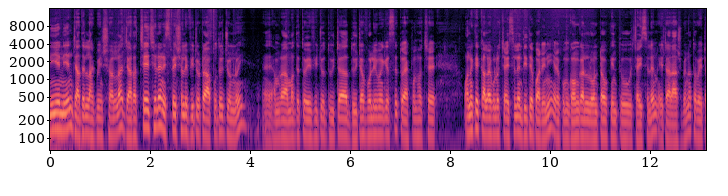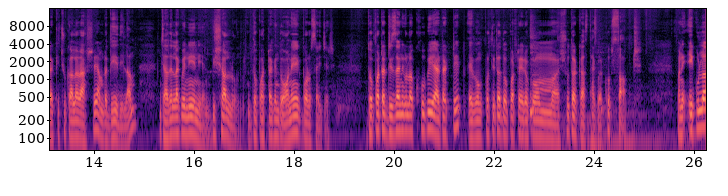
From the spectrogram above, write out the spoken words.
নিয়ে নিন, যাদের লাগবে ইনশাল্লাহ যারা চেয়েছিলেন স্পেশালি ভিডিওটা আপুদের জন্যই। আমরা, আমাদের তো এই ভিডিও দুইটা দুইটা ভলিউমে গেছে, তো এখন হচ্ছে অনেকে কালারগুলো চাইছিলেন, দিতে পারিনি। এরকম গঙ্গার লোনটাও কিন্তু চাইছিলেন, এটা আর আসবে না। তবে এটা কিছু কালার আসে আমরা দিয়ে দিলাম। যাদের লাগবে, নিয়ে নিন। বিশাল লোন দোপাট্টা কিন্তু অনেক বড় সাইজের দোপাট্টার ডিজাইনগুলো খুবই অ্যাট্রাকটিভ এবং প্রতিটা দোপাট্টা এরকম সুতার কাজ থাকবে, খুব সফট মানে এগুলা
